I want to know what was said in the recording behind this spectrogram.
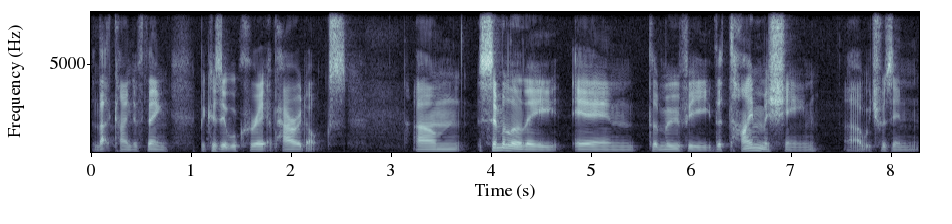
that kind of thing because it will create a paradox. Um, similarly, in the movie The Time Machine, uh, which was in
